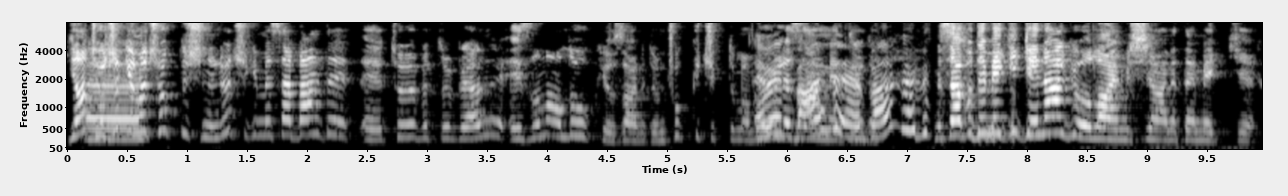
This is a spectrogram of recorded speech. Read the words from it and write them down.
Ya çocukken Ee, o çok düşünülüyor çünkü mesela ben de e, tövbe tövbe yani ezanı Allah okuyor zannediyorum. Çok küçüktüm ama öyle Evet ben zannediyordum. de ben de öyle Mesela bu demek ki genel bir olaymış yani demek ki.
